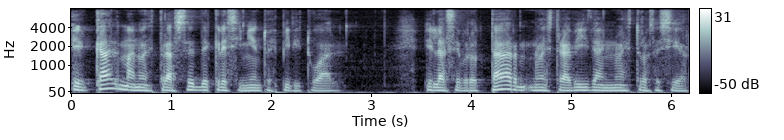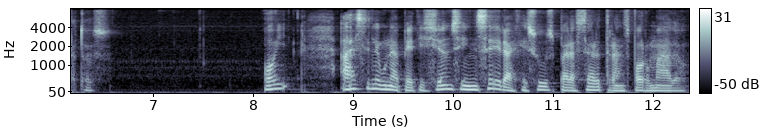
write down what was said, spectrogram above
Él calma nuestra sed de crecimiento espiritual. Él hace brotar nuestra vida en nuestros desiertos. Hoy, hazle una petición sincera a Jesús para ser transformado.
